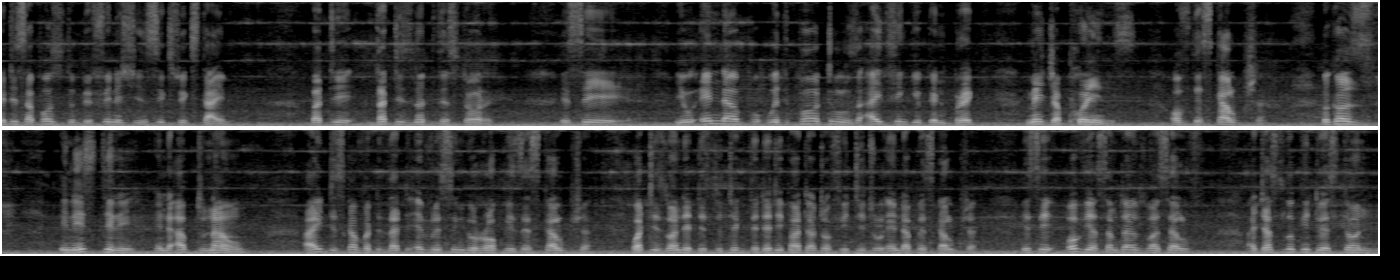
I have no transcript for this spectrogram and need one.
it is supposed to be finished in six weeks' time, but uh, that is not the story. You see, you end up with power tools. I think you can break major points of the sculpture, because in history and up to now, I discovered that every single rock is a sculpture. What is wanted is to take the dirty part out of it, it will end up a sculpture. You see, obvious sometimes myself, I just look into a stone,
